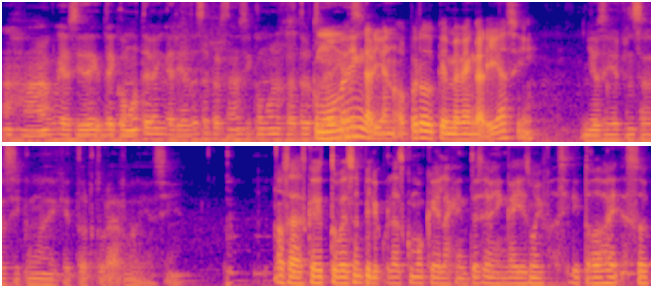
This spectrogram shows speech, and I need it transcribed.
ajá, güey, así de, de cómo te vengarías de esa persona, así como la torturarías? ¿Cómo me vengaría? No, pero que me vengaría, sí. Yo sí he pensado así como de que torturarlo y así. O sea, es que tú ves en películas como que la gente se venga y es muy fácil y todo eso.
